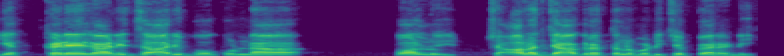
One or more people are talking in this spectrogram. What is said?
ఎక్కడే కానీ జారిపోకుండా వాళ్ళు చాలా జాగ్రత్తలు పడి చెప్పారండి.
